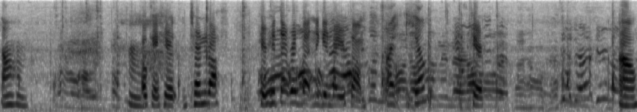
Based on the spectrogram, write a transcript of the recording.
some. Hmm. Okay, here, turn it off. Here, hit that red button again by your thumb. Right here? Here. Oh.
